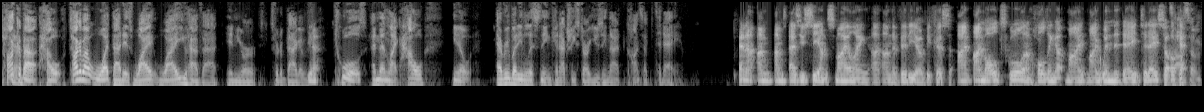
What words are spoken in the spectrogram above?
talk yeah. about how talk about what that is why why you have that in your sort of bag of yeah. tools and then like how you know everybody listening can actually start using that concept today and I, am I'm as you see i'm smiling on, on, the video because i'm i'm old school and i'm holding up my my win the day today so That's okay awesome.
